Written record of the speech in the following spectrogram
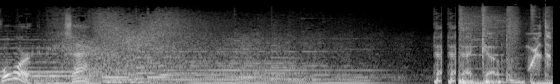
four to be exact. Petco, where the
